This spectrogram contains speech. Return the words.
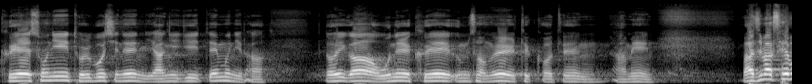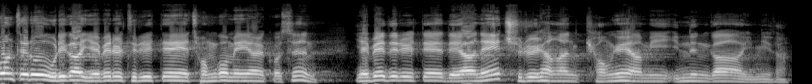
그의 손이 돌보시는 양이기 때문이라. 너희가 오늘 그의 음성을 듣거든. 아멘. 마지막 세 번째로 우리가 예배를 드릴 때 점검해야 할 것은 예배 드릴 때 내 안에 주를 향한 경외함이 있는가입니다.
